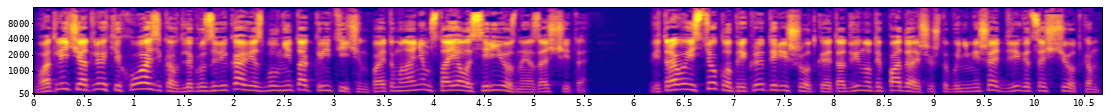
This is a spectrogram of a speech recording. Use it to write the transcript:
В отличие от легких уазиков, для грузовика вес был не так критичен, поэтому на нем стояла серьезная защита. Ветровые стекла прикрыты решеткой, отодвинуты подальше, чтобы не мешать двигаться щеткам,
